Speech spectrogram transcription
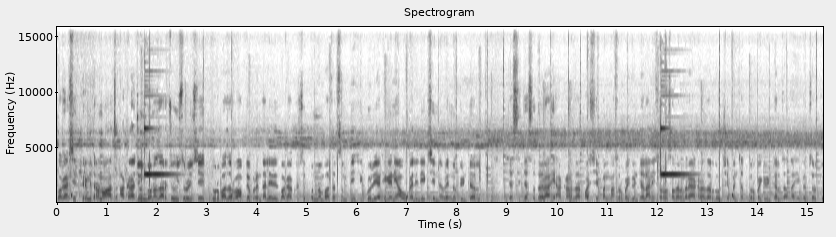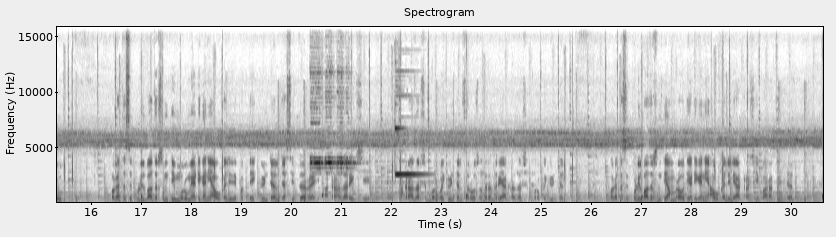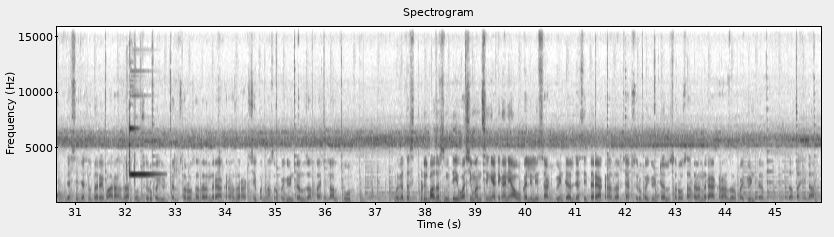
बघा शेतकरी मित्रांनो आज अकरा जून दोन हजार चोवीस रोजीचे तूर बाजारभाव आपल्यापर्यंत आलेले आहेत. बघा कृषी उत्पन्न बाजार समिती हिंगोली या ठिकाणी आवक आलेली एकशे नव्याण्णव क्विंटल जास्तीत जास्त दर आहे अकरा हजार पाचशे पन्नास रुपये क्विंटल आणि सर्वसाधारण दर आहे अकरा हजार दोनशे पंच्याहत्तर रुपये क्विंटल जात आहे. गच्चर तूर. बघा तसेच पुढील बाजार समिती मुरुम या ठिकाणी आवक आलेली फक्त एक क्विंटल जास्तीत दर आहे अकरा हजार एकशे अकरा हजार शंभर रुपये क्विंटल सर्वसाधारण दर आहे अकरा हजार शंभर रुपये क्विंटल. बघा तसेच पुढील बाजार समिती अमरावती या ठिकाणी आवकलेली अठराशे बारा क्विंटल जास्तीत जास्त दर आहे बारा हजार दोनशे रुपये क्विंटल सर्वसाधारण दर अकरा हजार आठशे पन्नास रुपये क्विंटल जात आहे लाल तूर. बघा तसेच पुढील बाजार समिती वाशी मानसिंग या ठिकाणी आवकलेली साठ क्विंटल जास्तीत दर अकरा हजार चारशे रुपये क्विंटल सर्वसाधारण दर अकरा हजार रुपये क्विंटल जात आहे लाल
